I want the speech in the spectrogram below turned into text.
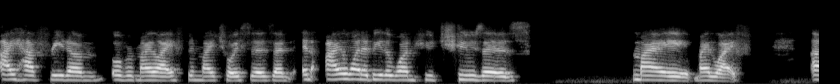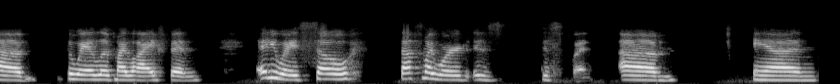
i have freedom over my life and my choices and and i want to be the one who chooses my my life um, the way i live my life. And anyways so that's my word is discipline. Um, and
